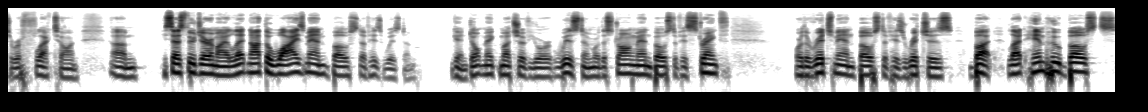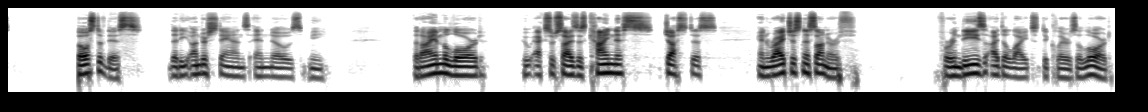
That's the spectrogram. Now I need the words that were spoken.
to reflect on. Um, he says through Jeremiah, Let not the wise man boast of his wisdom. Again, don't make much of your wisdom, or the strong man boast of his strength, or the rich man boast of his riches, but let him who boasts boast of this, that he understands and knows me, that I am the Lord who exercises kindness, justice, and righteousness on earth for in these I delight, declares the Lord.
